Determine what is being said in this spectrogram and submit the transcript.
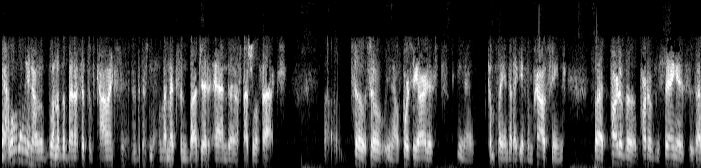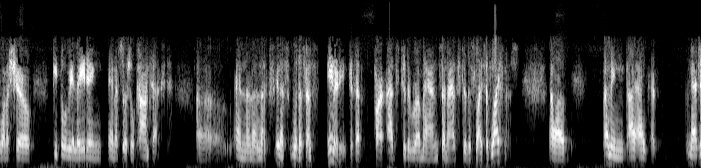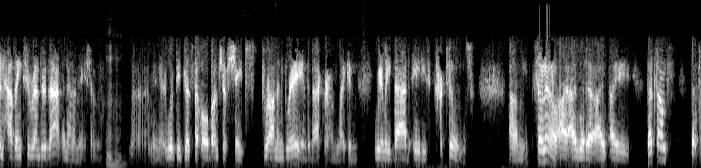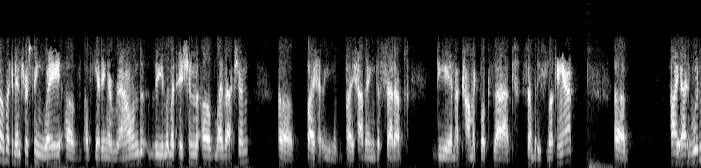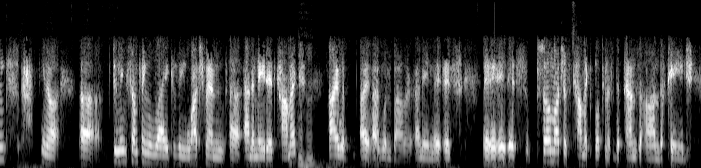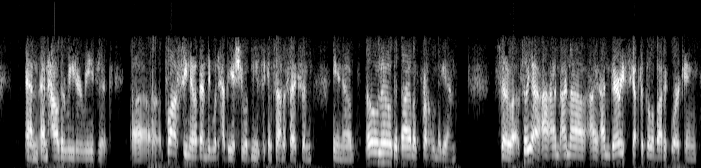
Yeah, well, you know, one of the benefits of comics is that there's no limits in budget and uh, special effects. Uh, so, so you know, of course, the artists, you know, complain that I give them crowd scenes, but part of the part of the thing is is I want to show people relating in a social context, uh, and, and that's in a, with a sense of unity because that part adds to the romance and adds to the slice of lifeness. Uh, I mean, I, I, imagine having to render that in animation. Mm-hmm. Uh, I mean, it would be just a whole bunch of shapes drawn in gray in the background, like in really bad '80s cartoons. Um, so no, I, I would. Uh, I, I that sounds that sounds like an interesting way of of getting around the limitation of live action uh, by you know by having the setup be in a comic book that somebody's looking at. Uh, I, I wouldn't, you know, uh, doing something like the Watchmen uh, animated comic. Mm-hmm. I would, I, I wouldn't bother. I mean, it, it's, it, it's so much of comic bookness depends on the page and and how the reader reads it. Uh, plus, you know, then they would have the issue of music and sound effects, and you know, oh no, the dialogue problem again. So, uh, so yeah, I, I'm I'm uh, I, I'm very skeptical about it working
